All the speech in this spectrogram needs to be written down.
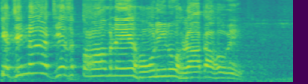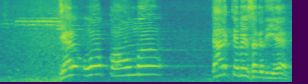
ਕਿ ਜਿੰਨਾ ਜਿਸ ਕੌਮ ਨੇ ਹੋਣੀ ਨੂੰ ਹਰਾਤਾ ਹੋਵੇ ਯਾਰ ਉਹ ਕੌਮ ਡਰ ਕਿਵੇਂ ਸਕਦੀ ਹੈ?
